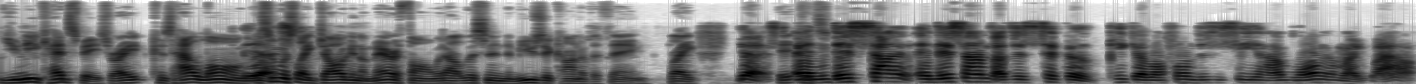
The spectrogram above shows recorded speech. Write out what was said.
unique headspace, right? Because how long? It's almost like jogging a marathon without listening to music, kind of a thing. Like, Yes, It- and this time, and this times, I just took a peek at my phone just to see how long. I'm like, wow,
